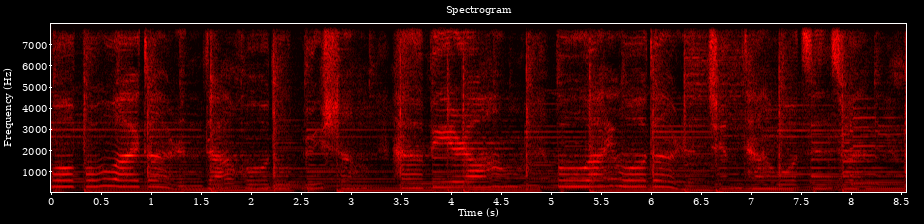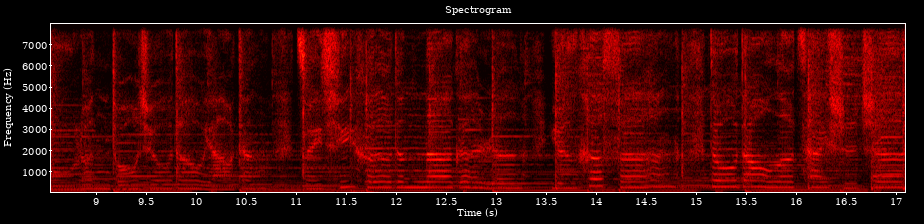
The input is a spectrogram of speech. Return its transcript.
我不爱的人契合的那个人，缘和分都到了才是真。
